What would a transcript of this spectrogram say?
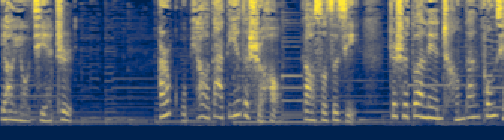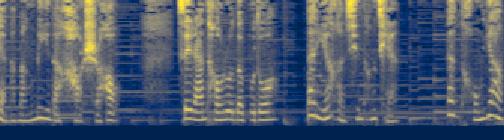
要有节制，而股票大跌的时候，告诉自己这是锻炼承担风险的能力的好时候。虽然投入的不多，但也很心疼钱，但同样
